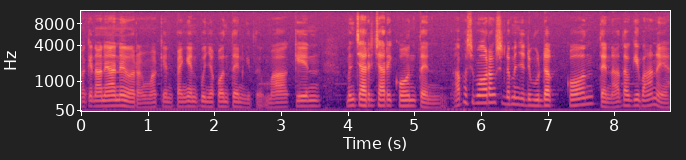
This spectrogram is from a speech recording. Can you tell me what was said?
makin aneh-aneh orang, makin pengen punya konten gitu, makin mencari-cari konten. Apa semua orang sudah menjadi budak konten atau gimana ya?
